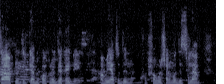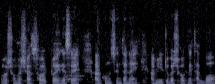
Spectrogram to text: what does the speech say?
যা আপনাদেরকে আমি কখনো দেখাই নাই। আমি এতদিন খুব সমস্যার মধ্যে ছিলাম, আমার সমস্যা সলভ হয়ে গেছে, আর কোনো চিন্তা নাই। আমি ইউটিউবের সঙ্গে থাকব,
